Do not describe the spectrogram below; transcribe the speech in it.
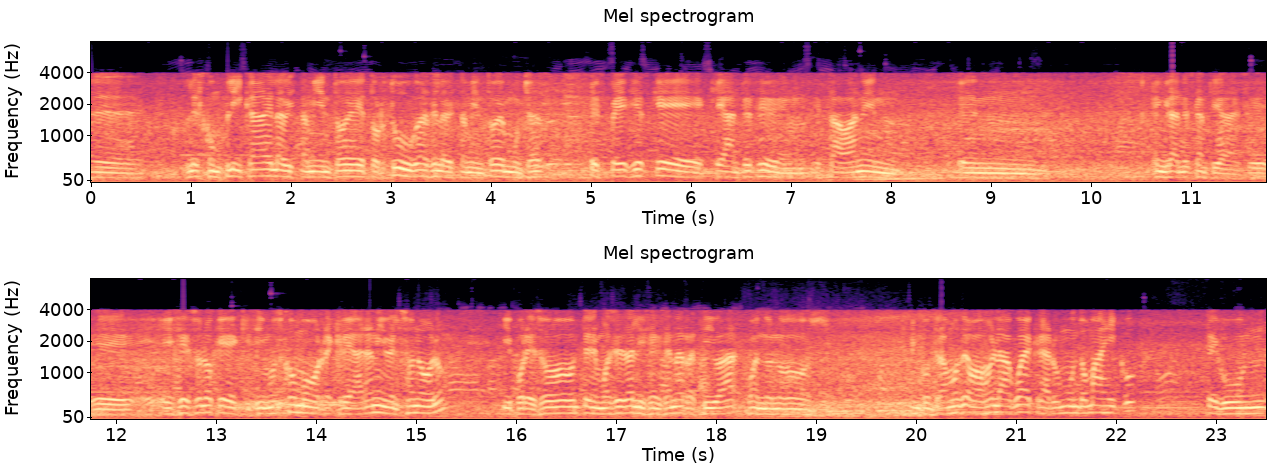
eh, les complica el avistamiento de tortugas, el avistamiento de muchas especies que, que antes estaban en, en, grandes cantidades. Eh, eh, es eso lo que quisimos como recrear a nivel sonoro y por eso tenemos esa licencia narrativa cuando nos encontramos debajo del agua de crear un mundo mágico según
